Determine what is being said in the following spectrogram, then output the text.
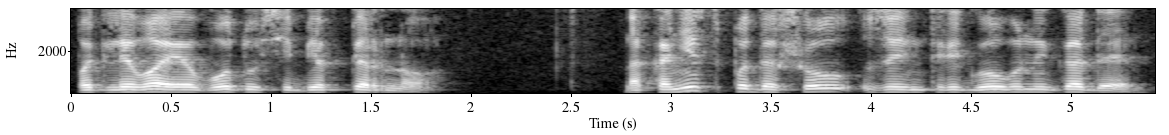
подливая воду себе в перно. Наконец подошел заинтригованный Гаде.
